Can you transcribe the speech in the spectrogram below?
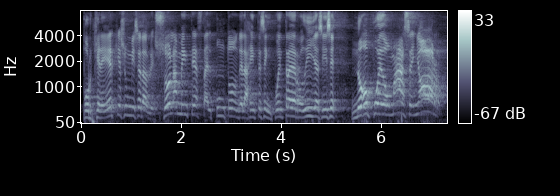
por creer que es un miserable, solamente hasta el punto donde la gente se encuentra de rodillas y dice, no puedo más, Señor.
